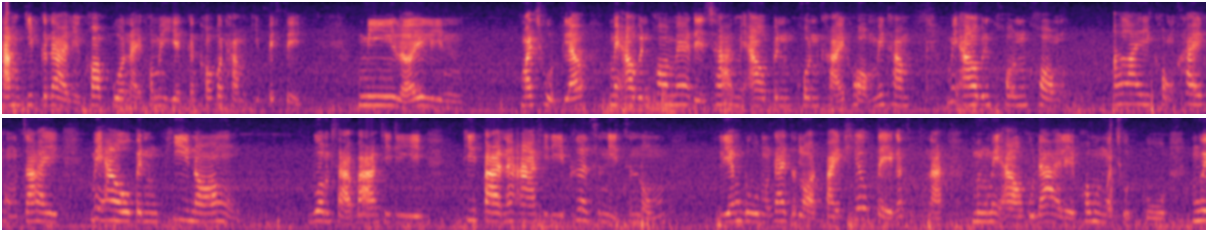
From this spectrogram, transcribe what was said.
ทำกิฟก็ได้นี่ครอบครัวไหนเขาไม่เย็ดกันเขาก็ทำกิฟไปสิมีเหรอไอลินมาฉุดแล้วไม่เอาเป็นพ่อแม่เดชาติ ไม่เอาเป็นคนขายของไม่ทำไม่เอาเป็นคนของ อะไรของใครของใจ ไม่เอาเป็นพี่น้องร่วมสาบานทีดี พี่ปานาอาทีดี เพื่อนสนิทสนม เลี้ยงดูมึงได้ตลอดไปเที่ยวเตะกันสนุกสนานมึงไม่เอากูได้เลยเพราะมึงมาฉุดกู มึงไป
